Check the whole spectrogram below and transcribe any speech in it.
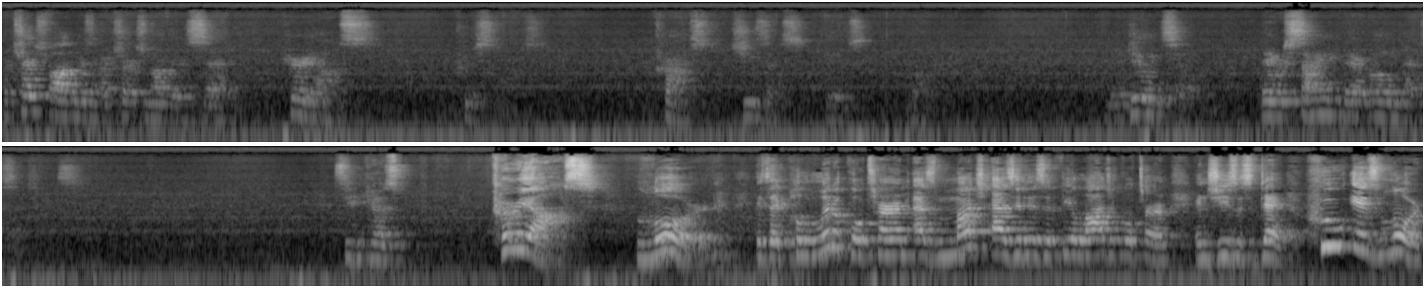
Our church fathers and our church mothers said, Kyrios, Christos. Christ, Jesus is Lord. And in doing so, they were signing their own death sentence. See, because Kyrios, Lord, is a political term as much as it is a theological term in Jesus' day. Who is Lord?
